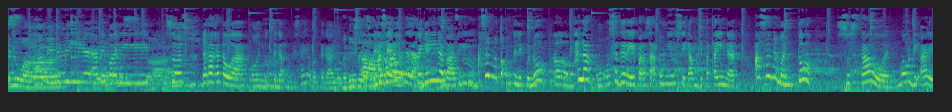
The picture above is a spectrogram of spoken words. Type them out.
everyone! Happy New Year, everybody! Yeah. So, nakakatawa. Oh, magtaga, magbisaya, magtagalog. Ah, Binisaya, ano, oh, ano na lang? kaya ganina ba? Sige, asan mo to akong telepono? Oh. Hala, oo sa dire, para sa atong music, akong gipatay na. Asa naman to? Sustawon, mao di ay,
